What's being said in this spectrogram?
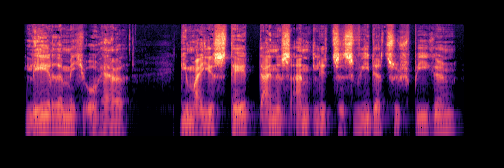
Lehre mich, o Herr, die Majestät deines Antlitzes wiederzuspiegeln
